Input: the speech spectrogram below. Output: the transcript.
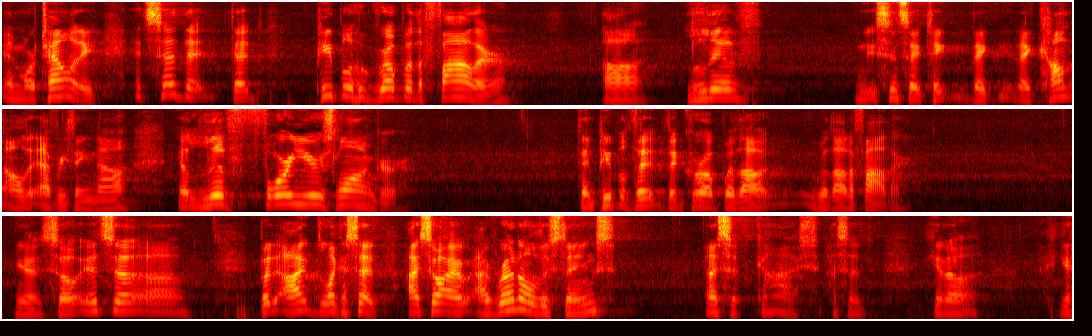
and mortality. It said that, that people who grow up with a father uh, live, since they, take, they, they count all everything now, they live four years longer than people that, that grew up without, without a father. Yeah, so it's a, uh, but I, like I said, I, so I, I read all these things, and I said, gosh, I said, you know, yeah.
